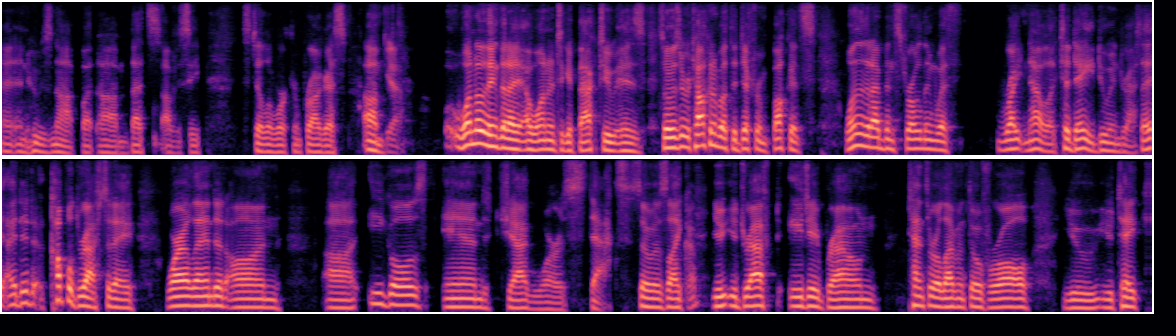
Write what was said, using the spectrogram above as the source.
and, and who's not. But um, that's obviously still a work in progress. Um, yeah. One other thing that I, I wanted to get back to is so as we were talking about the different buckets, one that I've been struggling with right now, like today doing drafts. I, I, did a couple drafts today where I landed on uh Eagles and Jaguars stacks. So it was like okay. you, you draft AJ Brown 10th or 11th overall. You you take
